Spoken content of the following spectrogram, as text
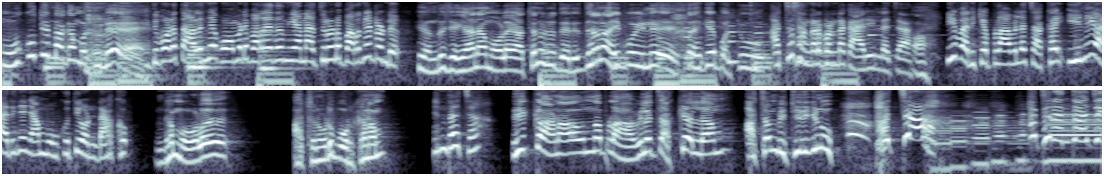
മൂക്കുത്തി ഉണ്ടാക്കാൻ പറ്റൂലേ? ഇതുപോലെ തളിഞ്ഞ കോമഡി പറയുന്നത് ഞാൻ അച്ഛനോട് പറഞ്ഞിട്ടുണ്ട്. എന്ത് ചെയ്യാനാ മോളെ? അച്ഛൻ ഒരു ദരിദ്രനായി പോയില്ലേ ഇത്രയൊക്കെ പറ്റൂ. അച്ഛൻ സങ്കടപ്പെടേണ്ട കാര്യമില്ല അച്ഛാ. ഈ വരിക്കപ്ലാവിലെ ചക്ക ഇനി അരിഞ്ഞ് ഞാൻ മൂക്കുത്തി ഉണ്ടാക്കും. എന്റെ മോൾ അച്ഛനോട് പൊറുക്കണം. എന്താ അച്ഛാ? ഈ കാണാവുന്ന പ്ലാവിലെ ചക്കയെല്ലാം അച്ഛൻ വിറ്റിരിക്കണു അച്ഛാ! അച്ഛൻ എന്താ അച്ഛാ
